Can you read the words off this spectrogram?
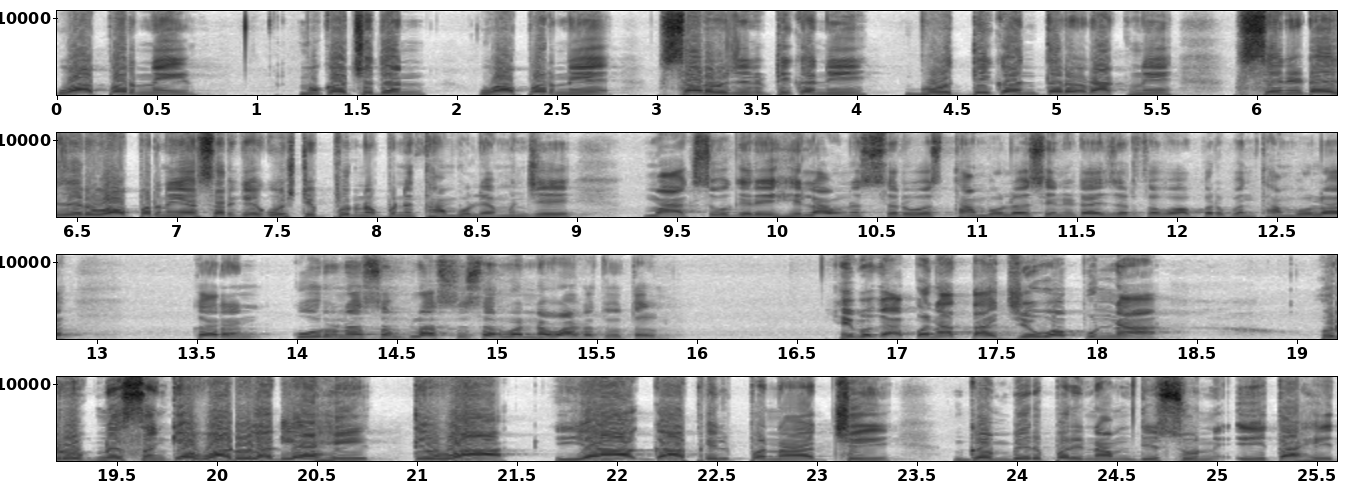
वापरणे मुखाच्छोदन वापरणे सार्वजनिक ठिकाणी भौतिक अंतर राखणे सॅनिटायझर वापरणे यासारख्या गोष्टी पूर्णपणे थांबवल्या. म्हणजे मास्क वगैरे हे लावणं सर्वच थांबवलं सॅनिटायझरचा वापर पण थांबवला. कारण कोरोना संपला असं सर्वांना वाटत होतं. हे बघा पण आता जेव्हा पुन्हा रुग्णसंख्या वाढू लागली आहे तेव्हा या गाफीलपणाचे गंभीर परिणाम दिसून येत आहेत.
